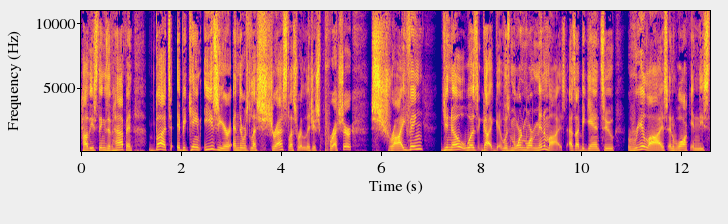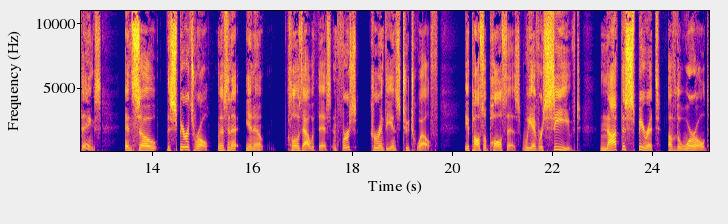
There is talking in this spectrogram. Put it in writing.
how these things have happened, but it became easier and there was less stress, less religious pressure, striving you know was got was more and more minimized as I began to realize and walk in these things. And so the Spirit's role. Listen to, you know, close out with this. In First Corinthians 2:12, the apostle Paul says, "We have received not the spirit of the world,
